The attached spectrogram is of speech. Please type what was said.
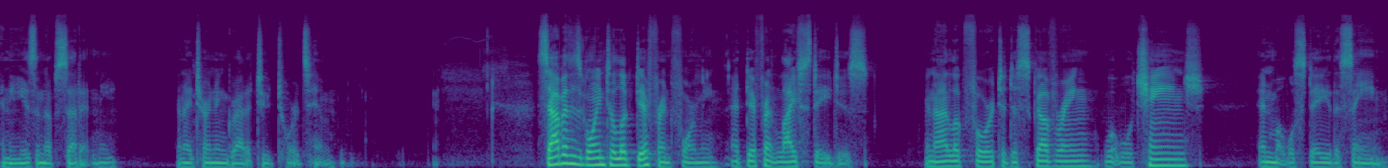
and he isn't upset at me, and I turn in gratitude towards him. Sabbath is going to look different for me at different life stages, and I look forward to discovering what will change and what will stay the same.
